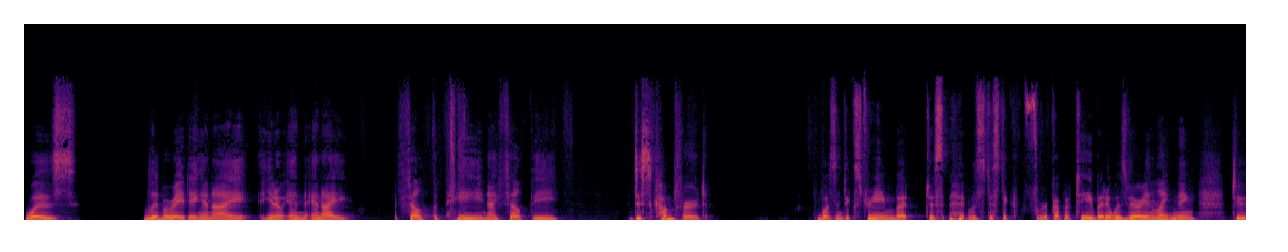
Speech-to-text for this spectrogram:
was liberating and I, you know, and, and I felt the pain. I felt the discomfort. Wasn't extreme, but just, it was just a, for a cup of tea, but it was very enlightening to,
